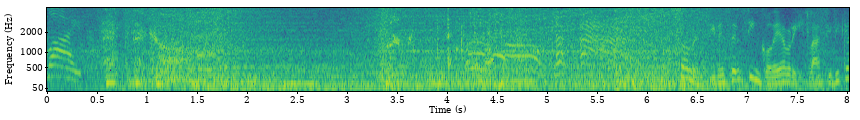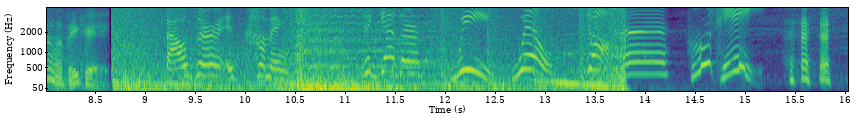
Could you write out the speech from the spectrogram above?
lives. Let's. Solo en cines el 5 de abril. Clasificada PG. Bowser is coming. Together, we will stop. Uh, who's he?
